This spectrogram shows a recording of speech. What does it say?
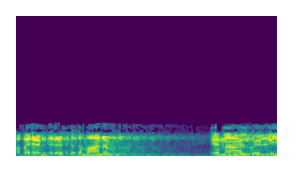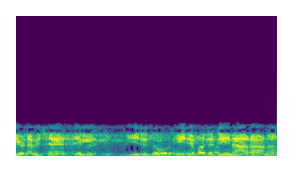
അപ്പൊ രണ്ടര ശതമാനം എന്നാൽ വെള്ളിയുടെ വിഷയത്തിൽ ഇരുന്നൂറ് ഇരുപത് ദീനാറാണ്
